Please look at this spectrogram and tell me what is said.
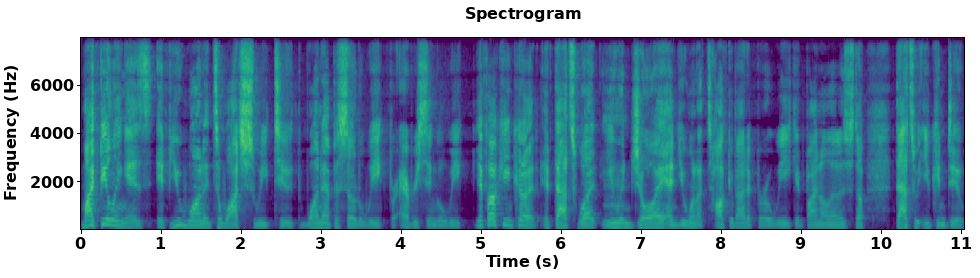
my feeling is if you wanted to watch Sweet Tooth one episode a week for every single week, you fucking could. If that's what you mm-hmm. enjoy and you want to talk about it for a week and find all that other stuff, that's what you can do.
